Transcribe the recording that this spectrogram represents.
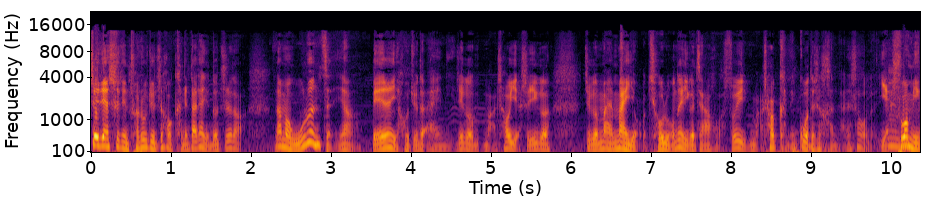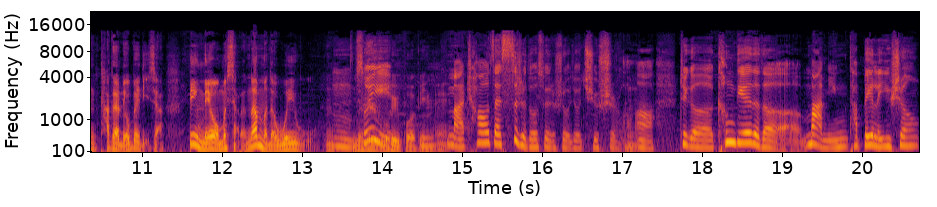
这件事情传出去之后，肯定大家也都知道。那么无论怎样，别人也会觉得，哎，你这个马超也是一个这个卖卖友求荣的一个家伙，所以马超肯定过得是很难受的，也说明他在刘备底下并没有我们想的那么的威武。嗯，所以履薄冰。马超在四十多岁的时候就去世了、啊。这个坑爹的的骂名，他背了一生，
